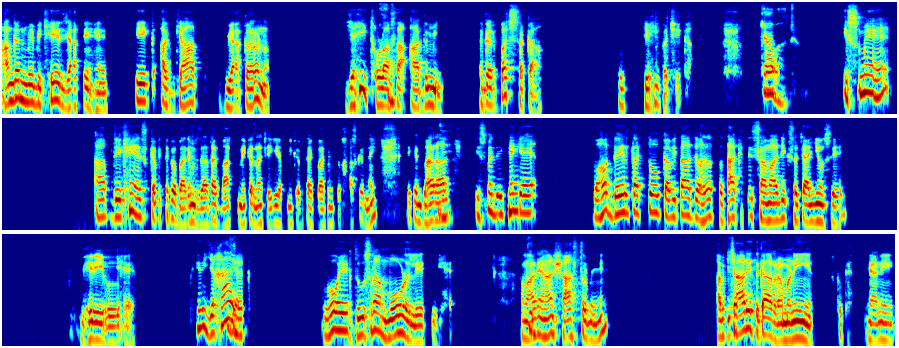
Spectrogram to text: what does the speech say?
आँगन में बिखेर जाते हैं, एक अज्ञात व्याकरण। यही थोड़ा सा आदमी अगर बच सका तो यही बचेगा। क्या तो बात इसमें आप देखें इस कविता के बारे में ज़्यादा बात नहीं करना चाहिए अपनी कविता के बारे में तो खासकर नहीं। लेकिन बहरहाल इसमें देखें कि बहुत देर तक तो कविता जो है तथाकथित सामाजिक सच्चाइयों से घिरी हुई है। फिर यकायक वो एक दूसरा मोड़ लेती है। हमारे यहाँ शास्त्र में अविचारित का रमणीय यानी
